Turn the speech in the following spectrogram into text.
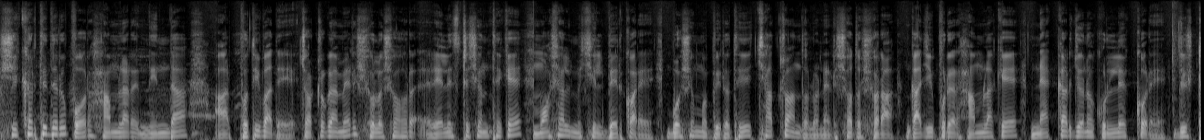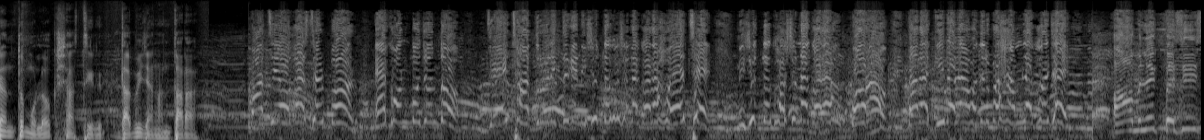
শিক্ষার্থীদের উপর হামলার নিন্দা আর প্রতিবাদে চট্টগ্রামের ষোলশহর রেল স্টেশন থেকে মশাল মিছিল বের করে বৈষম্য বিরোধী ছাত্র আন্দোলনের সদস্যরা। গাজীপুরের হামলাকে ন্যাক্কারজনক উল্লেখ করে দৃষ্টান্তমূলক শাস্তির দাবি জানান তারা। এখন পর্যন্ত নিষিদ্ধ ঘোষণা পরও তারা কীভাবে আমাদের উপর হামলা করে যায়? আওয়ামী লীগ পেসিস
